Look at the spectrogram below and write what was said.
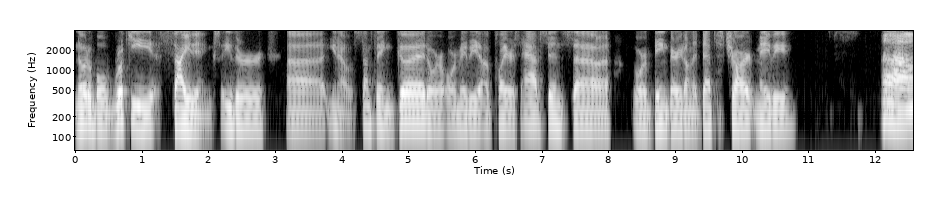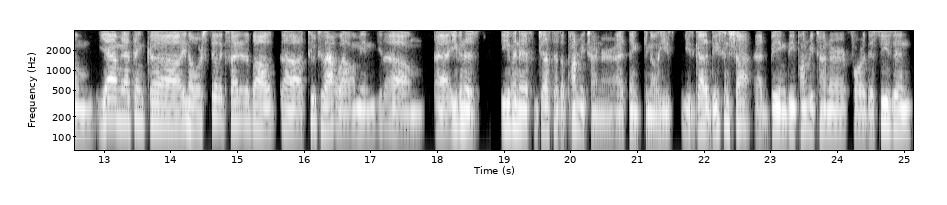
notable rookie sightings, either? Uh, you know, something good or or maybe a player's absence uh, or being buried on the depth chart, maybe. Um, yeah, I mean, I think uh, you know we're still excited about uh, Tutu Atwell. I mean, um, uh, even as even if just as a punt returner, I think you know he's he's got a decent shot at being the punt returner for this season.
